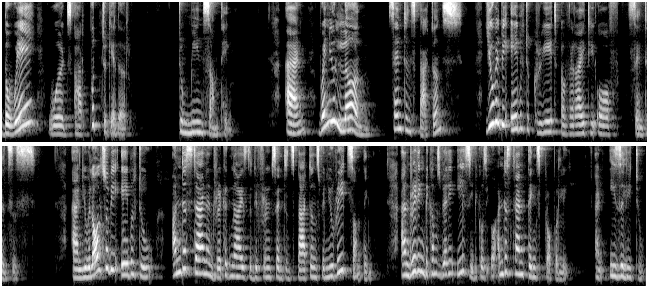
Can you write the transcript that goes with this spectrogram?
the way words are put together to mean something. And when you learn sentence patterns, you will be able to create a variety of sentences. And you will also be able to understand and recognize the different sentence patterns when you read something. And reading becomes very easy because you understand things properly and easily too.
